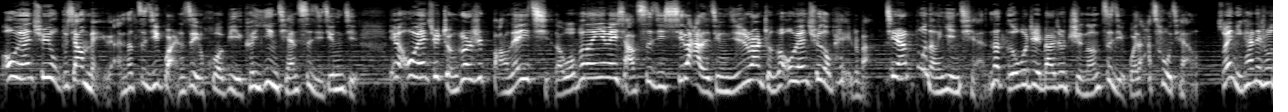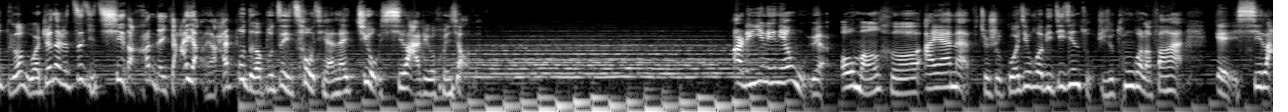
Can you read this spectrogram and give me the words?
欧元区又不像美元，它自己管着自己货币，可以印钱刺激经济。因为欧元区整个是绑在一起的，我不能因为想刺激希腊的经济，就让整个欧元区都赔着吧。既然不能印钱，那德国这边就只能自己国家凑钱了。所以你看那时候德国真的是自己气的恨得牙痒痒，还不得不自己凑钱来救希腊这个混小子。二零一零年五月，欧盟和 IMF 就是国际货币基金组织就通过了方案，给希腊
